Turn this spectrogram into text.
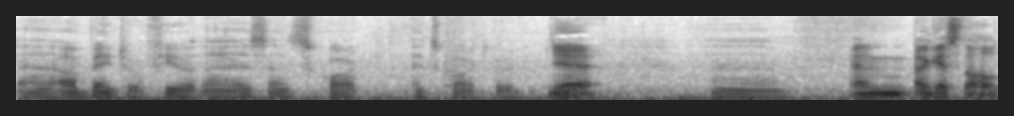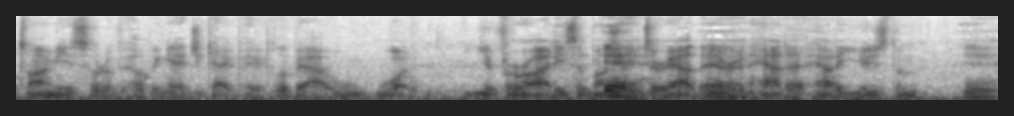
Uh, I've been to a few of those, and it's quite it's quite good. yeah. Um, And I guess the whole time you're sort of helping educate people about what your varieties of mushrooms Yeah, are out there yeah. and how to how to use them. yeah.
